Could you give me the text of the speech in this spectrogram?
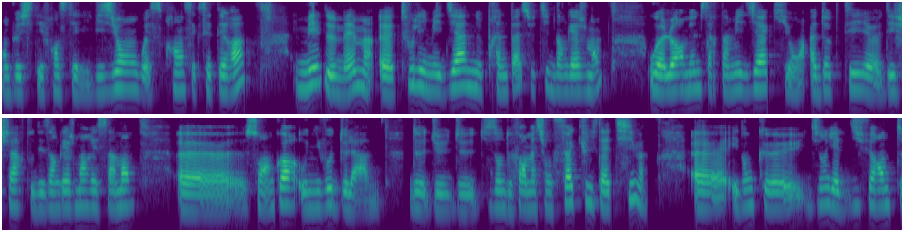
on peut citer France Télévisions, Ouest France, etc. Mais de même, tous les médias ne prennent pas ce type d'engagement. Ou alors même certains médias qui ont adopté des chartes ou des engagements récemment sont encore au niveau de la, de, disons, de formation facultative. et donc, disons, il y a différentes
